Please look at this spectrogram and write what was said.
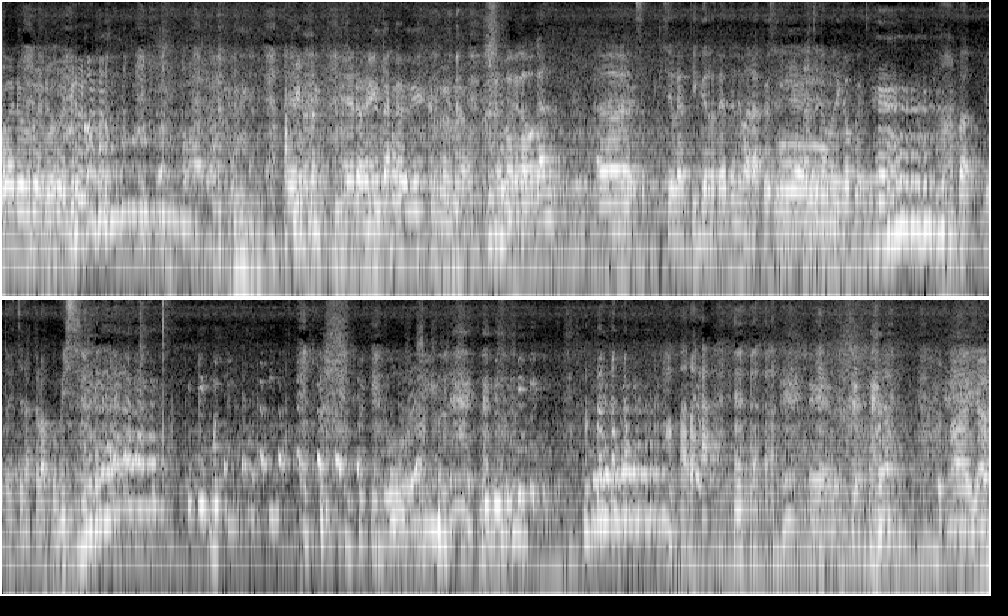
Waduh, waduh, waduh. ya dong ya dong yang Kita balik keren. Abang kamu kan eh, silet tiger teh teh 500 ya. Terus cenah beli gope. Nah, Pak, itu cenah kerok kumis. parah ayah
